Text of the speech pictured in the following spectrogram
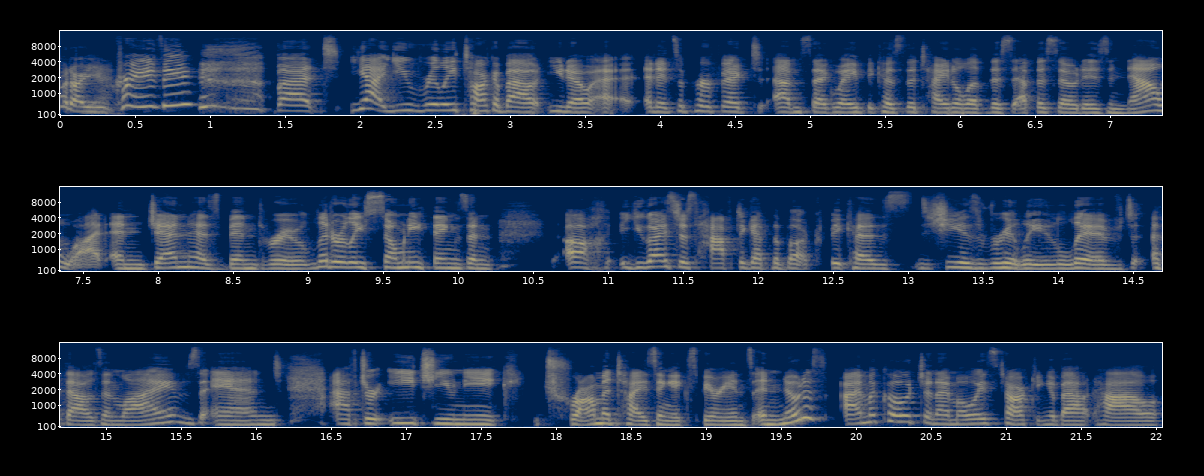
What are yeah. you crazy? But yeah, you really talk about, you know, and it's a perfect um, segue because the title of this episode is Now What? And Jen has been through literally so many things. And oh, you guys just have to get the book because she has really lived a thousand lives. And after each unique traumatizing experience, and notice I'm a coach and I'm always talking about how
